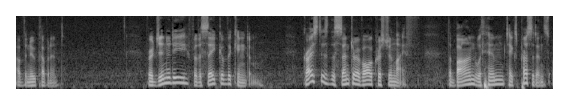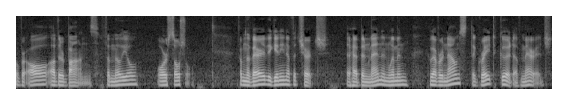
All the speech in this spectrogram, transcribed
of the new covenant. Virginity for the sake of the kingdom. Christ is the center of all Christian life. The bond with him takes precedence over all other bonds, familial or social. From the very beginning of the Church, there have been men and women who have renounced the great good of marriage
